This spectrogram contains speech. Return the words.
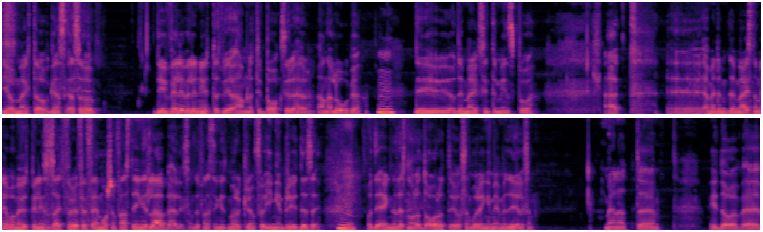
jag märkt av ganska, alltså det är väldigt, väldigt nytt att vi har hamnat tillbaka i det här analoga. Mm. Det, är ju, och det märks inte minst på att eh, ja, men det, det, märks när man jobbar med utbildning. Som sagt, för, för fem år sedan fanns det inget labb här. Liksom. Det fanns inget mörkrum för ingen brydde sig. Mm. Och det ägnades några dagar åt det och sen var det inget mer med det. Liksom. Men att eh, idag eh,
